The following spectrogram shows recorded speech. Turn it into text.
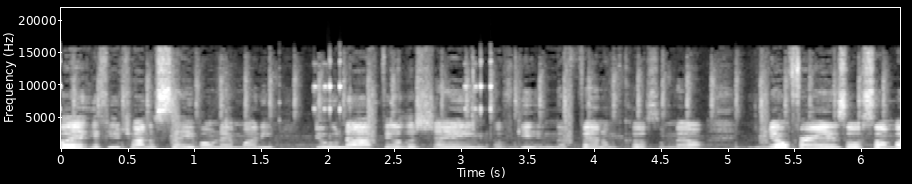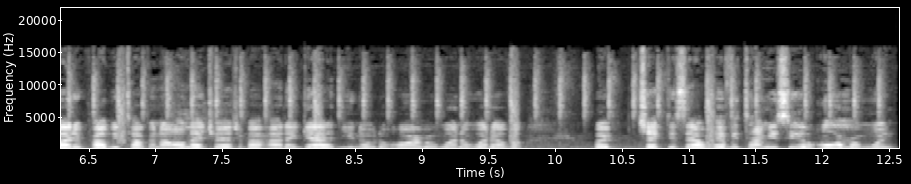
But if you're trying to save on that money do not feel ashamed of getting the phantom custom. Now your friends or somebody probably talking all that trash about how they got you know the armored one or whatever but check this out. Every time you see an armored one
